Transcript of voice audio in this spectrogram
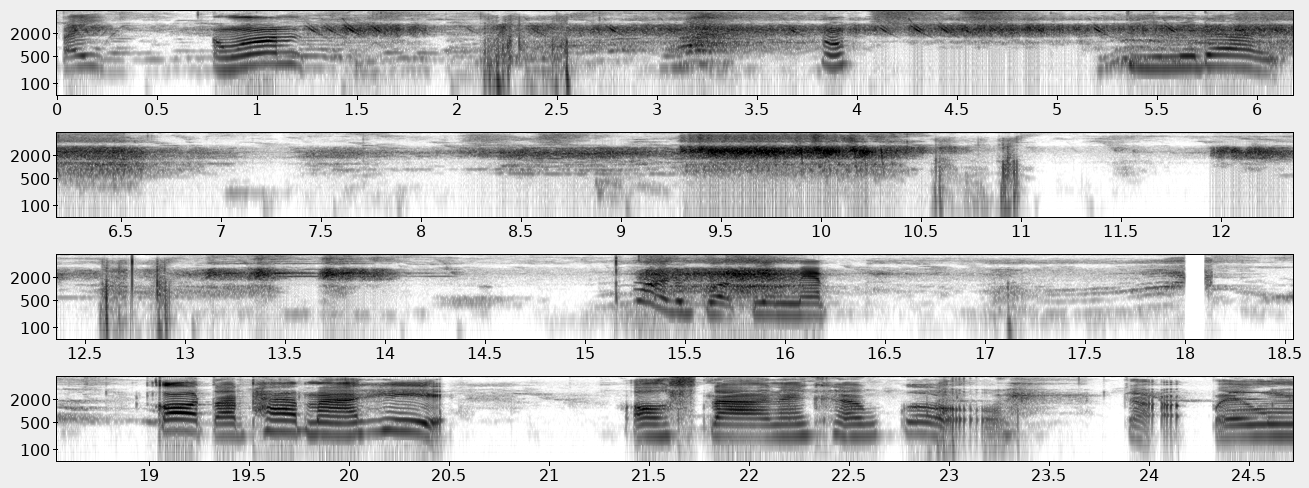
ไปเอามันเอาตีไม่ได้มาดูกว่าเปลี่ยนแมป ก็ตัดภาพมาที่ออสตานะครับ ก็จะไปลง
